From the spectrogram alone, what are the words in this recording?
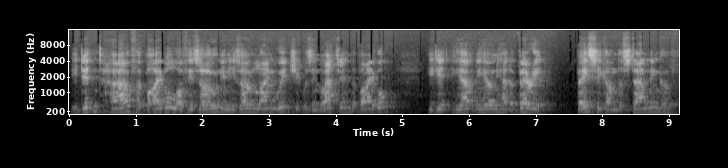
He didn't have a Bible of his own in his own language. It was in Latin, the Bible. He, did, he, only had a very basic understanding of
